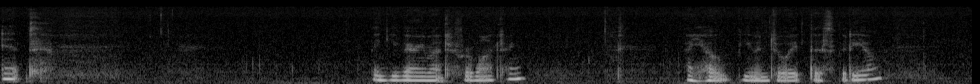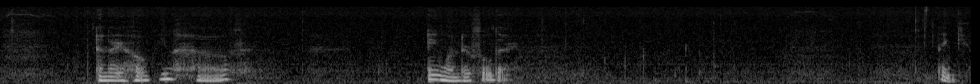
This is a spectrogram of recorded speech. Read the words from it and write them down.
it. Thank you very much for watching. I hope you enjoyed this video. And I hope you have a wonderful day. Thank you.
